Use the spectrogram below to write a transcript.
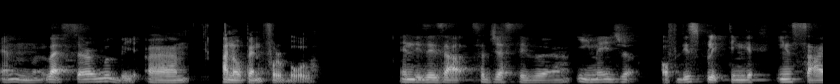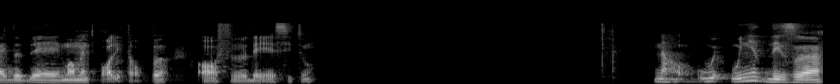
M lesser will be um, an open for ball. And this is a suggestive uh, image of this splitting inside the moment polytope of the C2. Now, we, we need this, uh,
